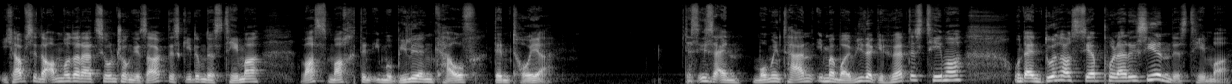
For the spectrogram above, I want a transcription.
Ich habe es in der Anmoderation schon gesagt, es geht um das Thema, was macht den Immobilienkauf denn teuer? Das ist ein momentan immer mal wieder gehörtes Thema und ein durchaus sehr polarisierendes Thema.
